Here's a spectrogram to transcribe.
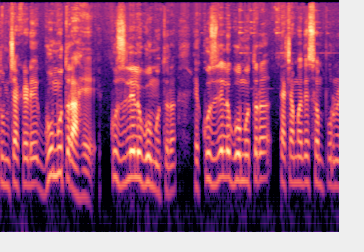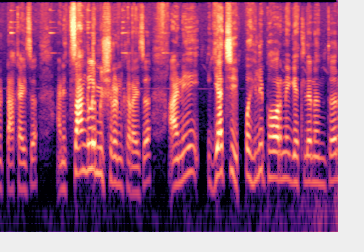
तुमच्याकडे गोमूत्र आहे कुजलेलं गोमूत्र. हे कुजलेलं गोमूत्र त्याच्यामध्ये संपूर्ण टाकायचं आणि चांगलं मिश्रण करायचं आणि याची पहिली फवारणी घेतल्यानंतर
